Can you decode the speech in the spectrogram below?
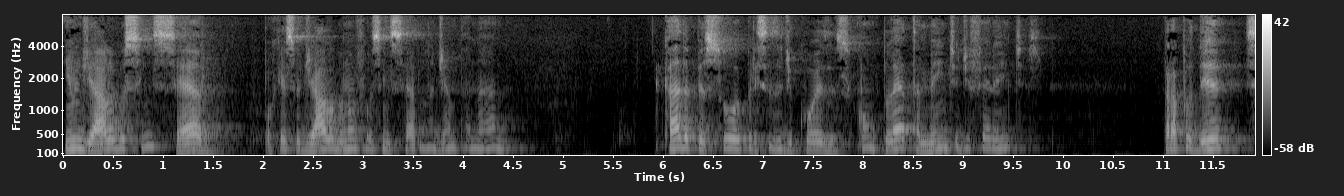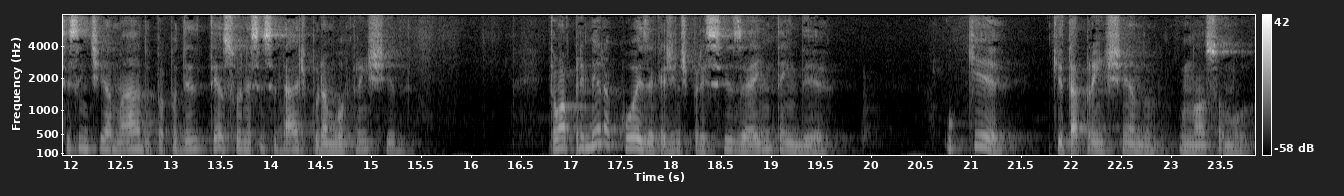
E um diálogo sincero, porque se o diálogo não for sincero, não adianta nada. Cada pessoa precisa de coisas completamente diferentes para poder se sentir amado, para poder ter a sua necessidade por amor preenchida. Então a primeira coisa que a gente precisa é entender o que que está preenchendo o nosso amor.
